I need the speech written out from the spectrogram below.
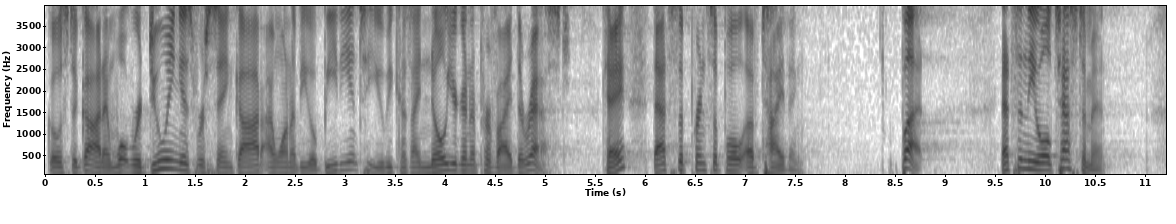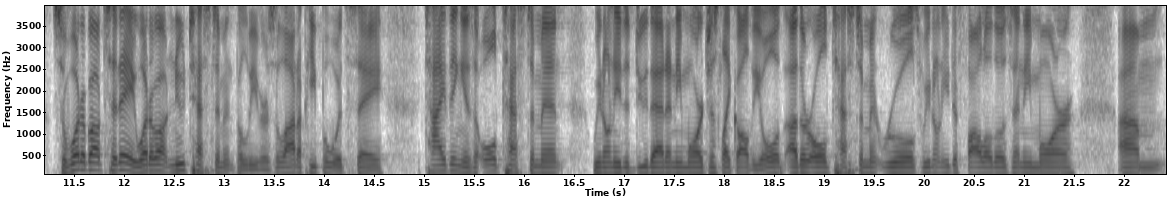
goes to God. And what we're doing is we're saying, God, I want to be obedient to you because I know you're going to provide the rest. Okay? That's the principle of tithing. But that's in the Old Testament. So, what about today? What about New Testament believers? A lot of people would say, tithing is Old Testament. We don't need to do that anymore, just like all the old, other Old Testament rules. We don't need to follow those anymore. Um,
